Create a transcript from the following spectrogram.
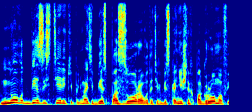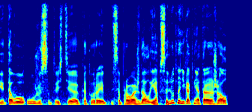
Но вот без истерики, понимаете, без позора вот этих бесконечных погромов и того ужаса, то есть, э, который сопровождал и абсолютно никак не отражал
